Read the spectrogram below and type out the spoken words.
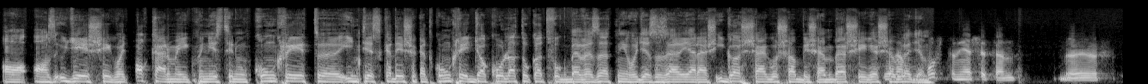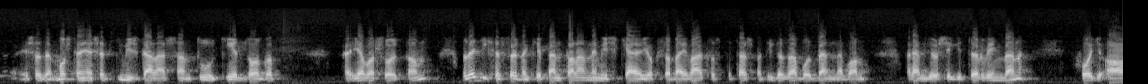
a, az ügyészség, vagy akármelyik minisztérium konkrét e, intézkedéseket, konkrét gyakorlatokat fog bevezetni, hogy ez az eljárás igazságosabb és emberségesebb legyen? Mostani eseten és az mostani eset kivizsgálásán túl két dolgot javasoltam. Az egyikhez tulajdonképpen talán nem is kell jogszabályváltoztatás, mert igazából benne van a rendőrségi törvényben, hogy a,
